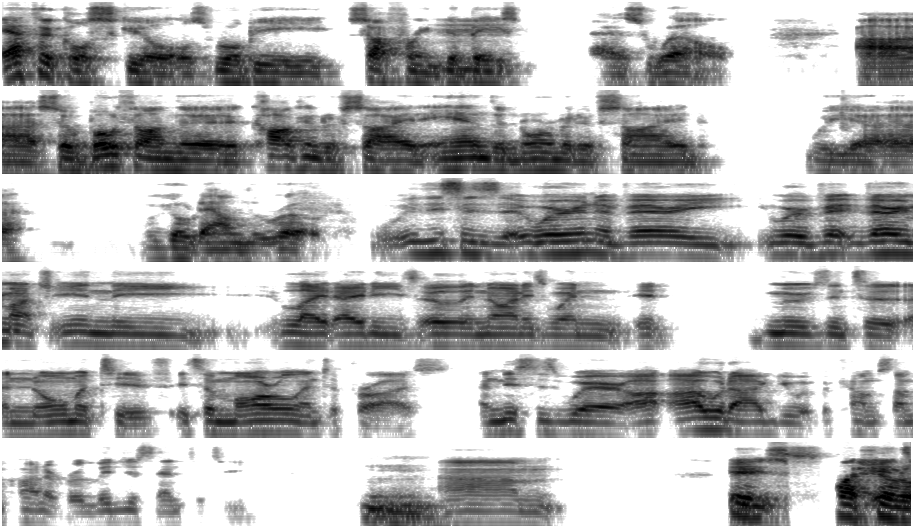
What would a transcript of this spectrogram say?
ethical skills will be suffering Mm. debasement as well. Uh, so both on the cognitive side and the normative side, we uh, we go down the road. this is we're in a very we're very much in the late 80s early 90s when it moves into a normative it's a moral enterprise and this is where i, I would argue it becomes some kind of religious entity Mm. um It's it's, it's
